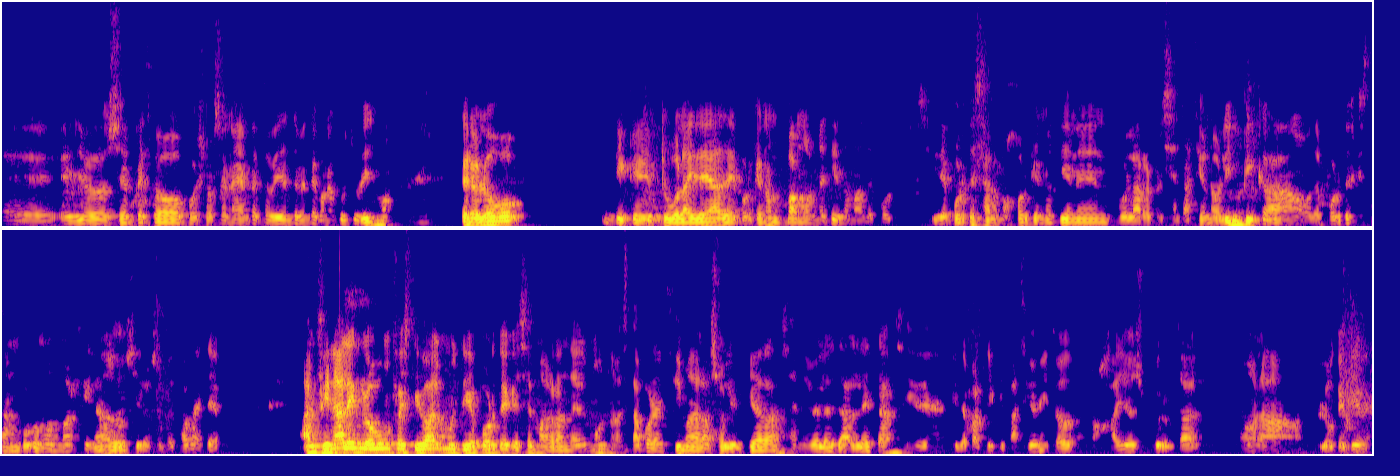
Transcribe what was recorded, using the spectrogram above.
Eh, ellos empezó, pues Schwarzenegger empezó evidentemente con el culturismo, pero luego de que tuvo la idea de por qué no vamos metiendo más deportes. Y deportes a lo mejor que no tienen pues, la representación olímpica o deportes que están un poco más marginados y los empezó a meter. Al final engloba un festival multideporte que es el más grande del mundo. Está por encima de las Olimpiadas en niveles de atletas y de, y de participación y todo. En Ohio es brutal ¿no? La, lo que tienen.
